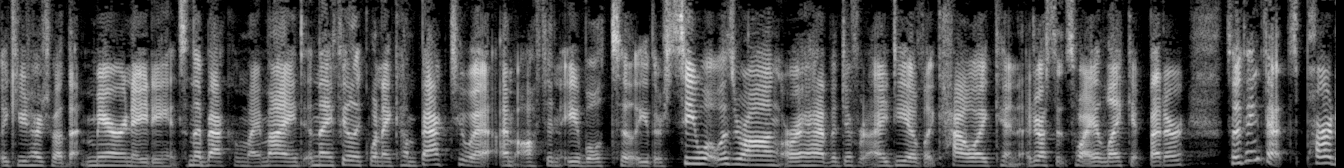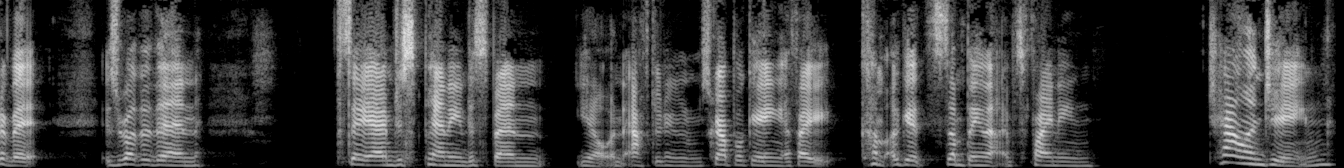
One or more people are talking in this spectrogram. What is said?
like you talked about that marinating it's in the back of my mind and i feel like when i come back to it i'm often able to either see what was wrong or i have a different idea of like how i can address it so i like it better so i think that's part of it is rather than say i'm just planning to spend you know an afternoon scrapbooking if i come against something that i'm finding challenging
